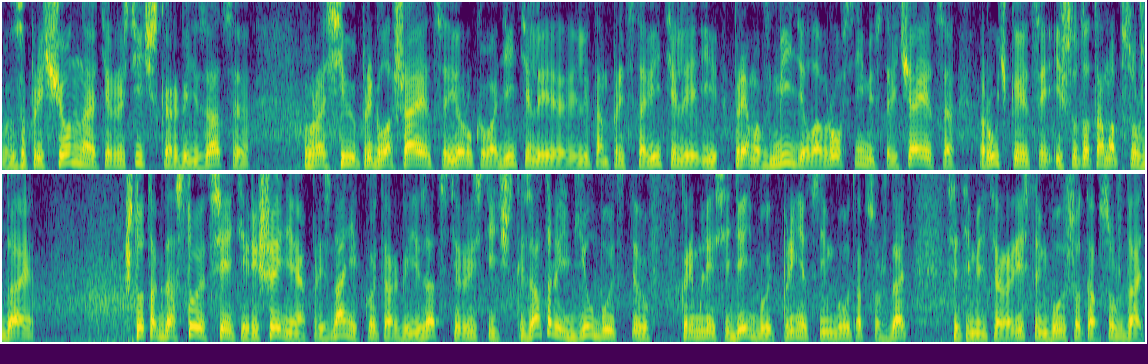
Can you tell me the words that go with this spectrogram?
запрещенная террористическая организация в Россию приглашается ее руководители или там представители, и прямо в МИДе Лавров с ними встречается, ручкается и что-то там обсуждает. Что тогда стоят все эти решения о признании какой-то организации террористической? Завтра ИГИЛ будет в Кремле сидеть, будет принят, с ним будут обсуждать, с этими террористами будут что-то обсуждать.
